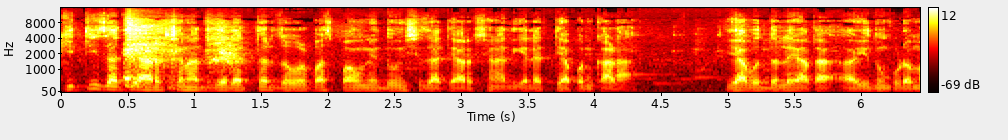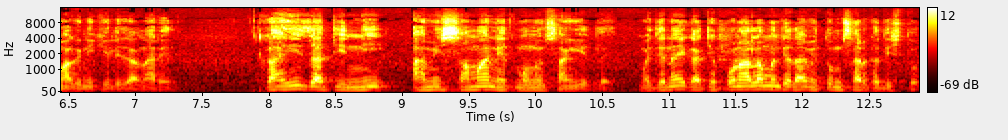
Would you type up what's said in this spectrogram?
किती जाती आरक्षणात गेल्यात तर जवळपास पावणे दोनशे जाती आरक्षणात गेल्या त्या पण काढा. याबद्दलही आता इथून पुढं मागणी केली जाणार आहेत काही जातींनी आम्ही समान आहेत म्हणून सांगितलं आहे म्हणजे नाही का ते कोणाला म्हणतात आम्ही तुमसारखं दिसतो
